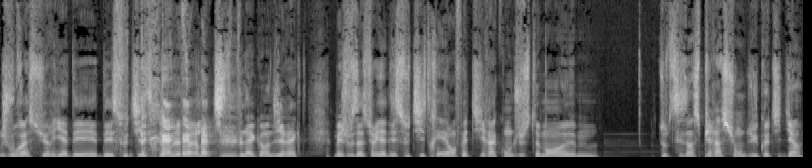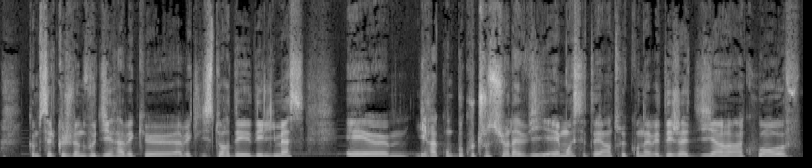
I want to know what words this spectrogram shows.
Je vous rassure, il y a des, des sous-titres. Je voulais faire la petite blague en direct, mais je vous assure, il y a des sous-titres et en fait, il raconte justement. euh, toutes ces inspirations du quotidien, comme celle que je viens de vous dire avec, euh, avec l'histoire des, limaces. Et euh, il raconte beaucoup de choses sur la vie. Et moi, c'était un truc qu'on avait déjà dit un, coup en off.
